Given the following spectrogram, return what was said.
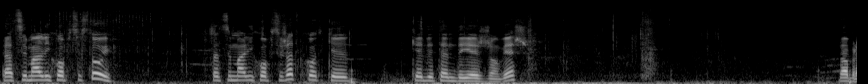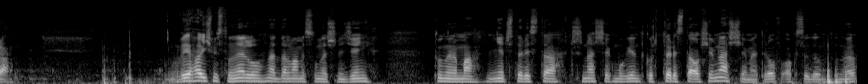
Tacy mali chłopcy, stój! Tacy mali chłopcy rzadko kiedy, kiedy tędy jeżdżą, wiesz? Dobra. Wyjechaliśmy z tunelu, nadal mamy słoneczny dzień. Tunel ma nie 413, jak mówiłem, tylko 418 metrów, Oxydon tunel.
